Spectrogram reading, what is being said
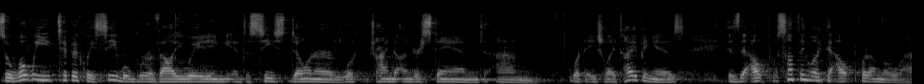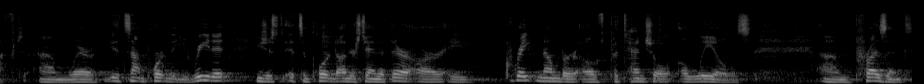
So what we typically see when we're evaluating a deceased donor, look, trying to understand um, what the HLA typing is, is the output, something like the output on the left, um, where it's not important that you read it, you just, it's important to understand that there are a great number of potential alleles um, present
